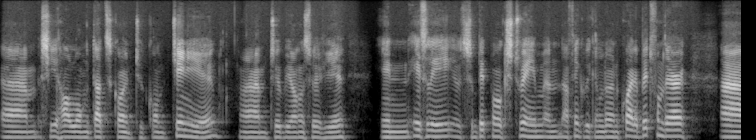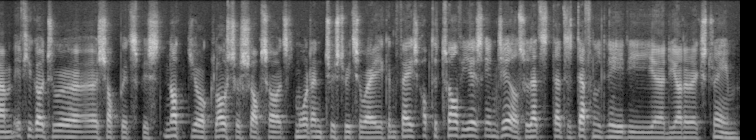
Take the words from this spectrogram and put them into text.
um, see how long that's going to continue. Um, to be honest with you, in Italy it's a bit more extreme, and I think we can learn quite a bit from there. Um, if you go to a, a shop which is not your closest shop, so it's more than two streets away, you can face up to 12 years in jail. So that's that is definitely the uh, the other extreme.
